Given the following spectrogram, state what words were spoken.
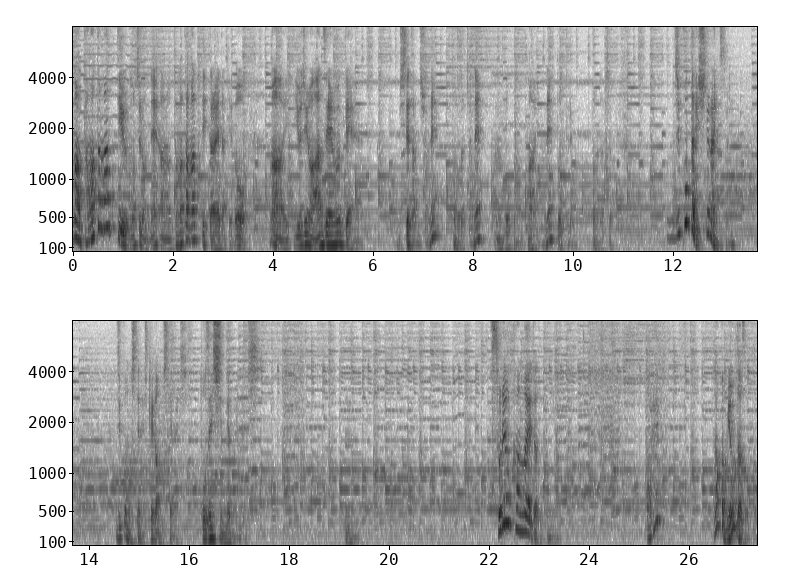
まあたまたまっていうもちろんねあのたまたまって言ったらあれだけどまあ友人は安全運転してたんでしょうね。友達はね、うん、僕の周りのね撮ってる友達は事故ったりしてないんですよね。事故もしてないし怪我もしてないし当然死んでもいないし、うん、それを考えた時にあれ？なんか妙だぞと。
